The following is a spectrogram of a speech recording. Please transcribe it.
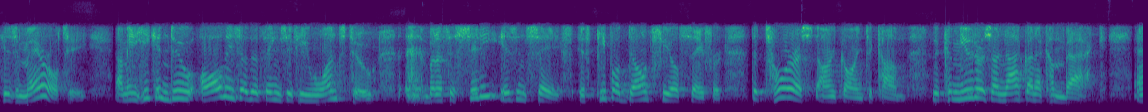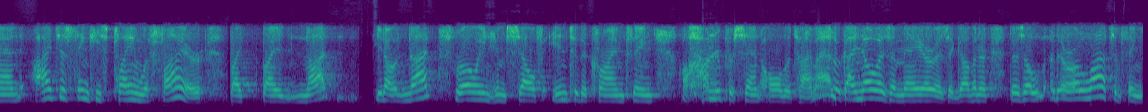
his mayoralty. I mean, he can do all these other things if he wants to, but if the city isn't safe, if people don't feel safer, the tourists aren't going to come. The commuters are not going to come back. And I just think he's playing with fire by by not you know, not throwing himself into the crime thing a hundred percent all the time. I, look, I know as a mayor, as a governor, there's a there are lots of things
